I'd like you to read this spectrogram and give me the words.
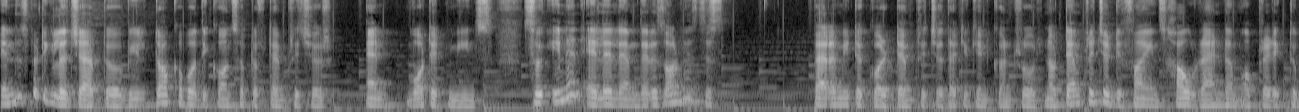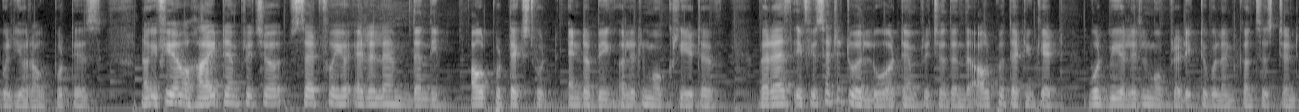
In this particular chapter, we'll talk about the concept of temperature and what it means. So in an LLM, there is always this parameter called temperature that you can control. Now temperature defines how random or predictable your output is. Now if you have a high temperature set for your LLM, then the output text would end up being a little more creative. Whereas if you set it to a lower temperature, then the output that you get would be a little more predictable and consistent,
